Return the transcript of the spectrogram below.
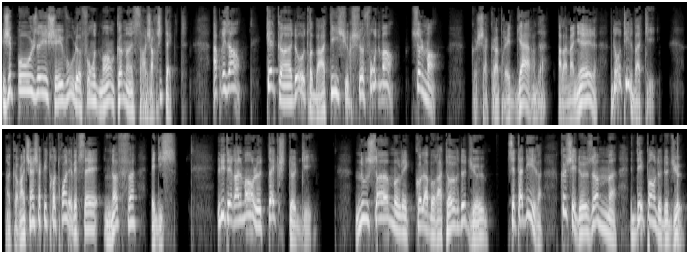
j'ai posé chez vous le fondement comme un sage architecte. À présent, quelqu'un d'autre bâtit sur ce fondement, seulement que chacun prête garde à la manière dont il bâtit. 1 Corinthiens chapitre 3 les versets 9 et 10. Littéralement, le texte dit Nous sommes les collaborateurs de Dieu, c'est-à-dire que ces deux hommes dépendent de Dieu.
